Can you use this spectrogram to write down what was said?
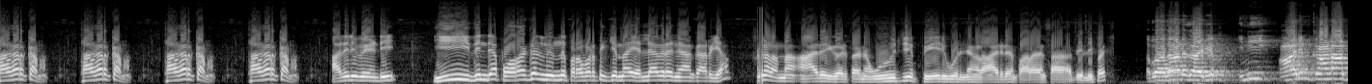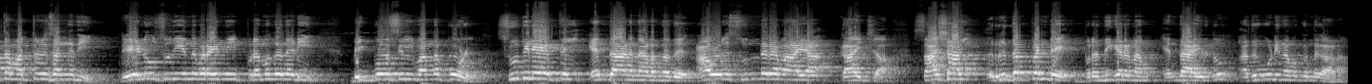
തകർക്കണം തകർക്കണം തകർക്കണം തകർക്കണം. അതിനുവേണ്ടി ഈ ഇതിന്റെ പുറകിൽ നിന്ന് പ്രവർത്തിക്കുന്ന എല്ലാവരെയും ഞങ്ങൾക്ക് അറിയാം ഞങ്ങളെന്ന ആരെയും കേൾത്താൻ ഒരു പേര് പോലും ഞങ്ങൾ ആരുടെയും പറയാൻ സാധ്യതയില്ല ഇപ്പം അപ്പൊ അതാണ് കാര്യം. ഇനി ആരും കാണാത്ത മറ്റൊരു സംഗതി. രേണു സുതി എന്ന് പറയുന്ന ഈ പ്രമുഖ നടി ബിഗ് ബോസിൽ വന്നപ്പോൾ സുതിലയത്തിൽ എന്താണ് നടന്നത്? ആ ഒരു സുന്ദരമായ കാഴ്ച. സാക്ഷാൽ ഋതപ്പന്റെ പ്രതികരണം എന്തായിരുന്നു? അതുകൂടി നമുക്കൊന്ന് കാണാം.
